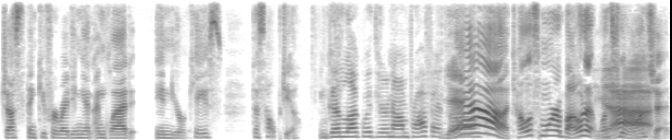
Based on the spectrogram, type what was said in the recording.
Jess, thank you for writing it. I'm glad in your case this helped you. And good luck with your nonprofit. girl. Yeah, tell us more about it once you launch it.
